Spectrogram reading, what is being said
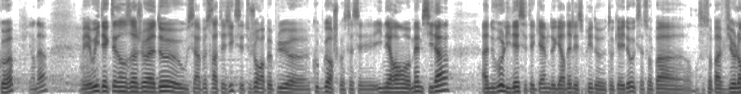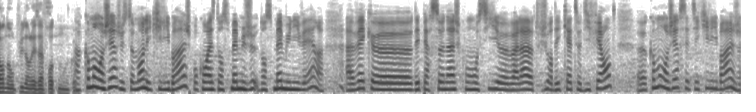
coop, il y en a. Mais oui, dès que tu es dans un jeu à deux où c'est un peu stratégique, c'est toujours un peu plus coupe-gorge. Quoi. Ça, c'est inhérent, même si là, à nouveau, l'idée c'était quand même de garder l'esprit de Tokaido et que ça soit pas, soit pas violent non plus dans les affrontements. Alors, comment on gère justement l'équilibrage pour qu'on reste dans ce même jeu, dans ce même univers, avec euh, des personnages qui ont aussi, euh, voilà, toujours des quêtes différentes? Euh, comment on gère cet équilibrage?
